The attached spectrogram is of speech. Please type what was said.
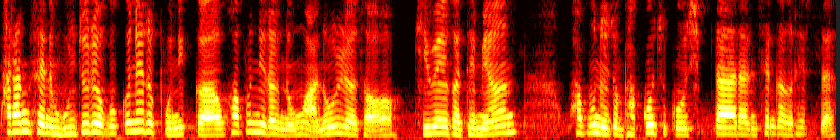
파랑새는 물 주려고 끄내를 보니까 화분이랑 너무 안 어울려서 기회가 되면 화분을 좀 바꿔주고 싶다라는 생각을 했어요.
